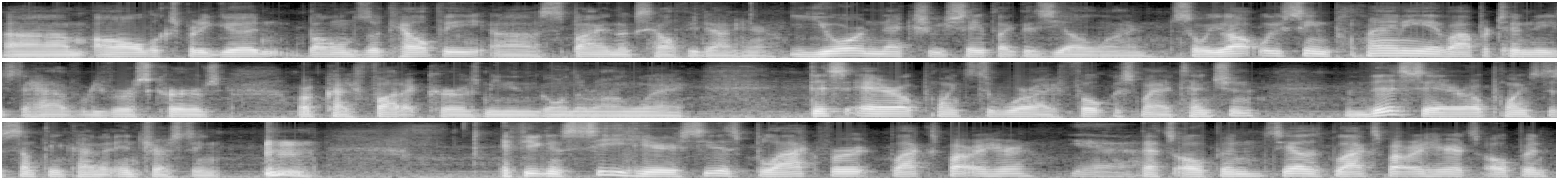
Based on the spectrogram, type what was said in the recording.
Um, all looks pretty good. Bones look healthy. Uh, spine looks healthy down here. Your neck should be shaped like this yellow line. So we all, we've seen plenty of opportunities to have reverse curves or kyphotic curves, meaning going the wrong way. This arrow points to where I focus my attention. This arrow points to something kind of interesting. if you can see here, see this black vert, black spot right here? Yeah. That's open. See how this black spot right here? It's open.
